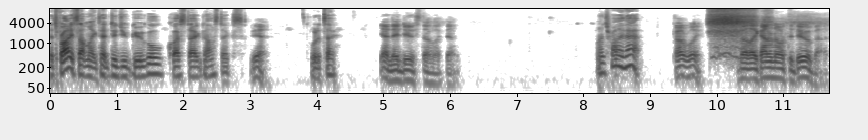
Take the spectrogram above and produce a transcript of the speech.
It's probably something like that. Did you Google Quest Diagnostics? Yeah. What'd it say? Yeah, they do stuff like that. Well, it's probably that. Probably. But like I don't know what to do about it.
